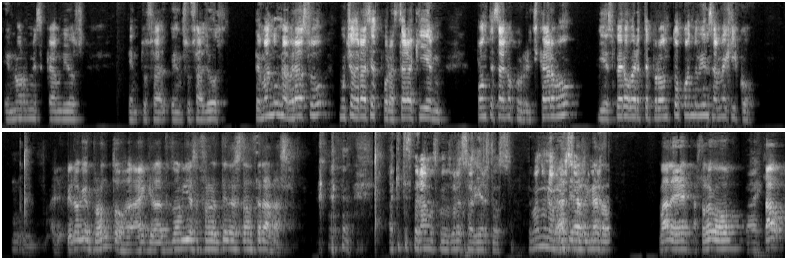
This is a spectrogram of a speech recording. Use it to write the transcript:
enormes cambios en, tu, en su salud. Te mando un abrazo. Muchas gracias por estar aquí en Ponte Sano con Rich Carbo y espero verte pronto. ¿Cuándo vienes a México? Espero que pronto. Hay que todavía las fronteras están cerradas. aquí te esperamos con los brazos abiertos. Te mando un abrazo. Gracias, Ricardo. Vale, hasta luego. Chao.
